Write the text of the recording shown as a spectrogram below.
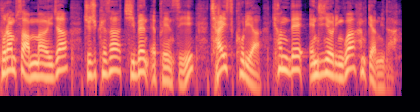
브람스 안마의자, 주식회사 지벤 FNC, 자이스코리아, 현대 엔지니어링과 함께합니다.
